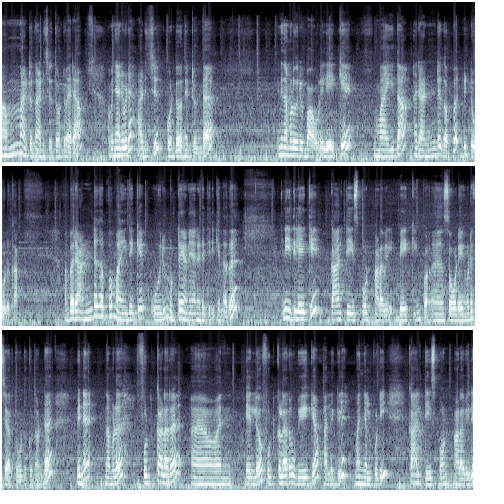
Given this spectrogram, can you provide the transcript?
നന്നായിട്ടൊന്ന് അടിച്ചെടുത്തോണ്ട് വരാം. അപ്പോൾ ഞാനിവിടെ അടിച്ച് കൊണ്ടുവന്നിട്ടുണ്ട്. ഇനി നമ്മൾ ഒരു ബൗളിലേക്ക് മൈദ രണ്ട് കപ്പ് ഇട്ട് കൊടുക്കാം. അപ്പോൾ രണ്ട് കപ്പ് മൈദയ്ക്ക് ഒരു മുട്ടയാണ് ഞാൻ എടുത്തിരിക്കുന്നത്. ഇനി ഇതിലേക്ക് കാൽ ടീസ്പൂൺ അളവിൽ ബേക്കിംഗ് സോഡയും കൂടെ ചേർത്ത് കൊടുക്കുന്നുണ്ട്. പിന്നെ നമ്മൾ food colour yellow food colour ഉപയോഗിക്കാം. അല്ലെങ്കിൽ മഞ്ഞൾപ്പൊടി കാൽ ടീസ്പൂൺ അളവിൽ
